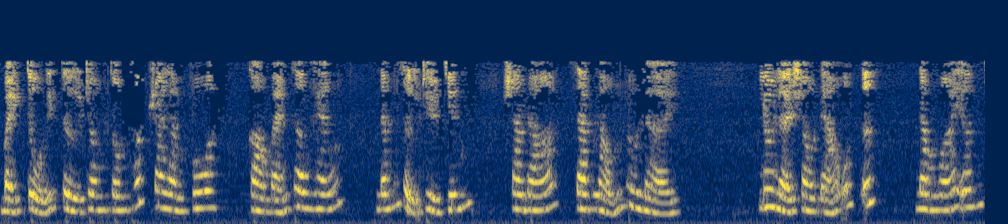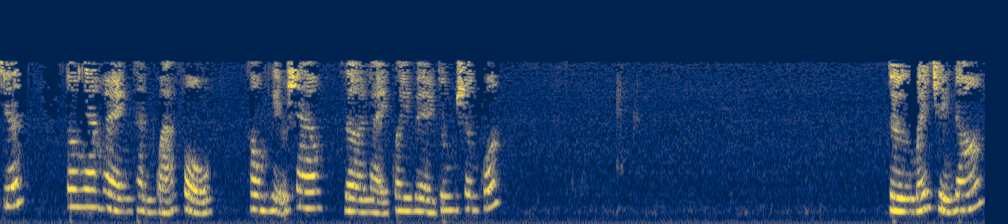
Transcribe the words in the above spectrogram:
Bảy tuổi từ trong tôn thất ra làm vua, còn bản thân hắn nắm giữ triều chính, sau đó giam lỏng lưu lợi. Lưu lợi sầu não út ức, năm ngoái ốm chết, Tô Nga Hoàng thành quả phụ, không hiểu sao giờ lại quay về Trung Sơn Quốc. Từ mấy chuyện đó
